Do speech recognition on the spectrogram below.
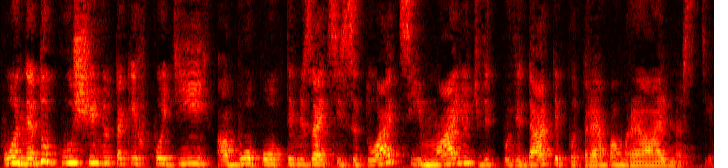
по недопущенню таких подій або по оптимізації ситуації мають відповідати потребам реальності.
